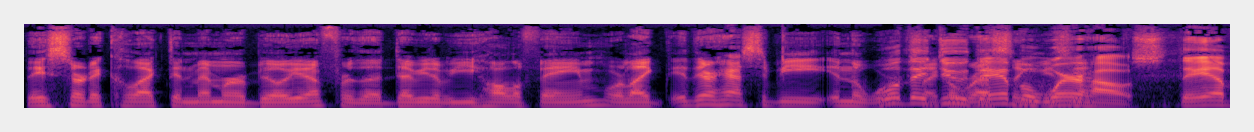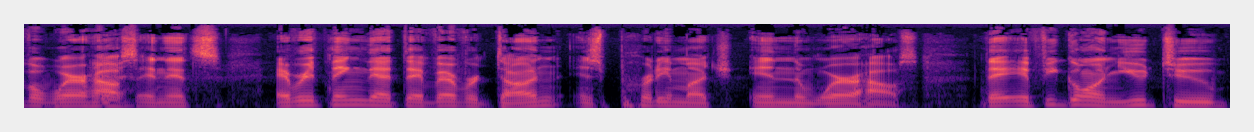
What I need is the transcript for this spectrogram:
they started collecting memorabilia for the WWE Hall of Fame, or like there has to be in the world. Well, they like do. they have a museum. warehouse. They have a warehouse, and it's everything that they've ever done is pretty much in the warehouse. They, if you go on YouTube,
